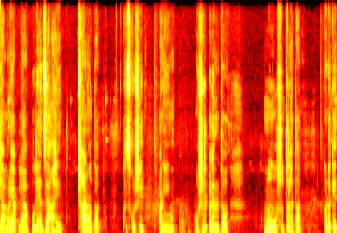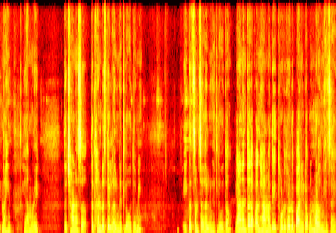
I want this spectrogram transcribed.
यामुळे आपल्या पुऱ्या ज्या आहेत छान होतात. खुसखुशीत आणि उशीरपर्यंत मऊ सूत्र राहतात. कडक येत नाहीत ह्यामुळे. तर छान असं तर थंडच तेल घालून घेतलं होतं मी. एकच चमचा घालून घेतलं होतं. यानंतर आपण ह्यामध्ये थोडं थोडं पाणी टाकून मळून घ्यायचं आहे.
